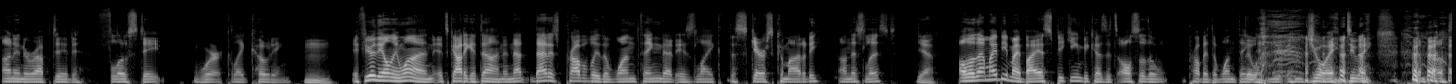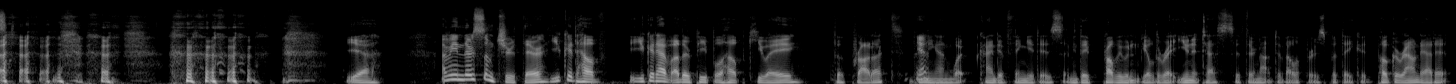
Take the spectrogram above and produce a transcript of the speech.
uninterrupted flow state work, like coding. Hmm. If you're the only one, it's got to get done. And that, that is probably the one thing that is like the scarce commodity on this list. Yeah. Although that might be my bias speaking because it's also the probably the one thing The that you enjoy doing the most. yeah. I mean, there's some truth there. You could help you could have other people help QA the product depending on what kind of thing it is. I mean, they probably wouldn't be able to write unit tests if they're not developers, but they could poke around at it.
